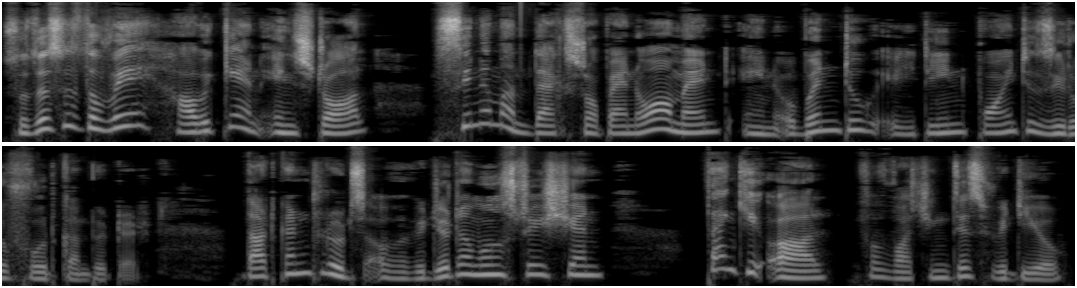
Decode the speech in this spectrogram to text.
So this is the way how we can install Cinnamon desktop environment in Ubuntu 18.04 computer. That concludes our video demonstration. Thank you all for watching this video.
